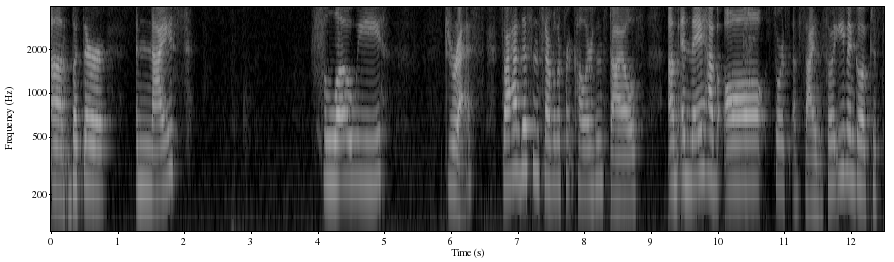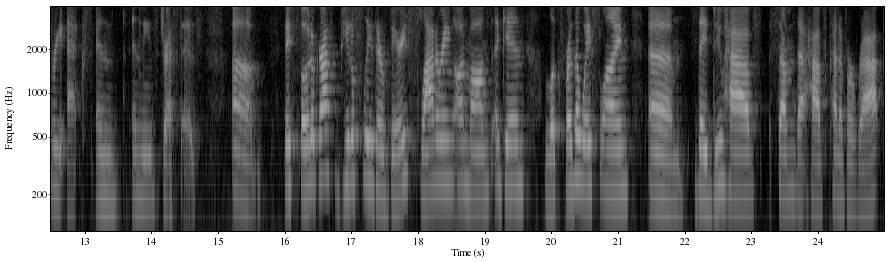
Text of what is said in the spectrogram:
Um, but they're a nice, flowy dress. So I have this in several different colors and styles. Um, and they have all sorts of sizes. So I even go up to 3X in, in these dresses. Um, they photograph beautifully. They're very flattering on moms. Again, look for the waistline. Um, they do have some that have kind of a wrap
